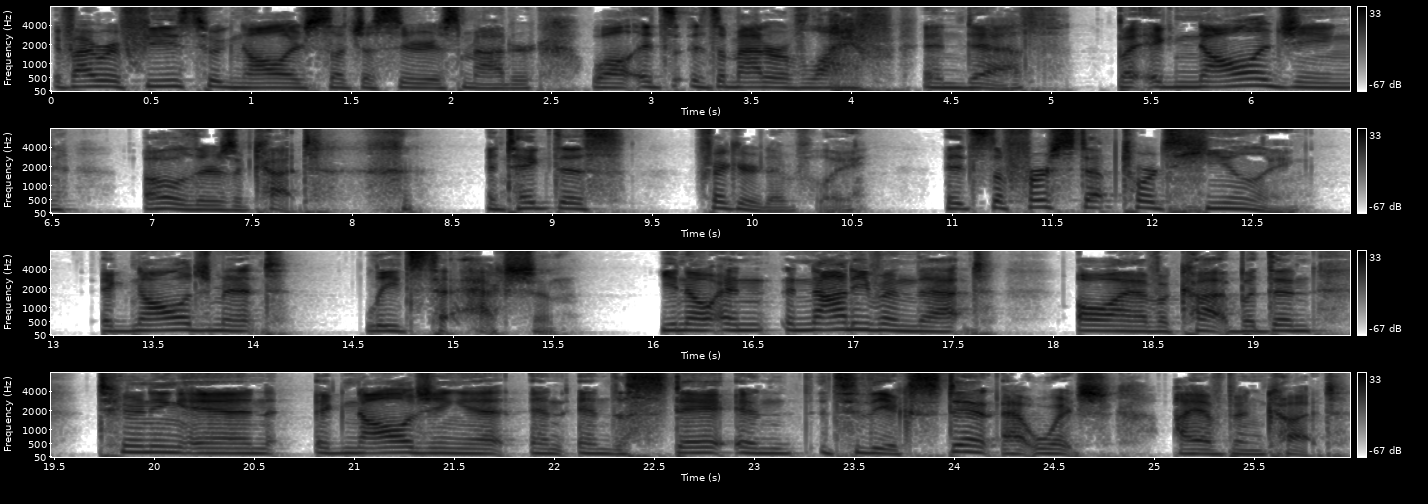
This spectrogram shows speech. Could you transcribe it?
if I refuse to acknowledge such a serious matter, well, it's it's a matter of life and death. But acknowledging, oh, there's a cut, and take this figuratively, it's the first step towards healing. Acknowledgement leads to action. You know, and, and not even that, oh, I have a cut, but then tuning in, acknowledging it and, and the state and to the extent at which I have been cut.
